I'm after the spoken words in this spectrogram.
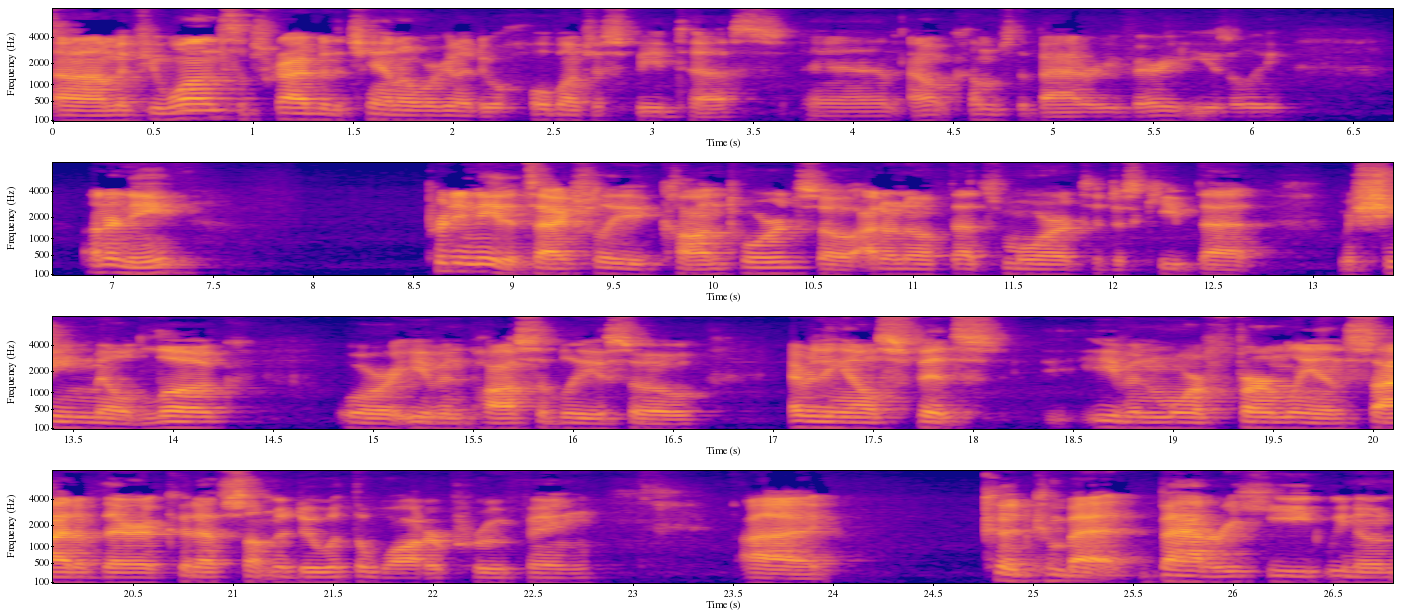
Um, if you want, subscribe to the channel. We're going to do a whole bunch of speed tests, and out comes the battery very easily. Underneath, pretty neat. It's actually contoured, so I don't know if that's more to just keep that machine milled look, or even possibly so everything else fits even more firmly inside of there. It could have something to do with the waterproofing. Uh, could combat battery heat. We know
